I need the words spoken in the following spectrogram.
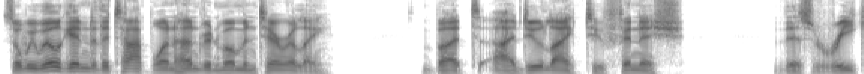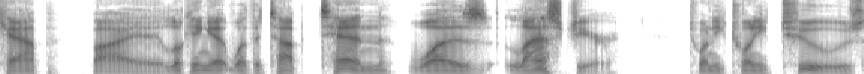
So we will get into the top 100 momentarily, but I do like to finish this recap by looking at what the top 10 was last year, 2022's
